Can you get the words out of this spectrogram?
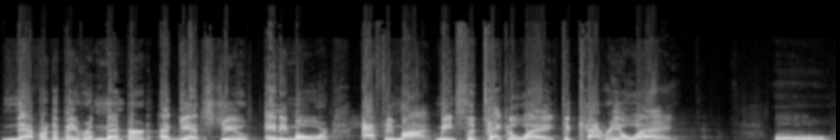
never to be remembered against you anymore. Aphimai means to take away, to carry away. Woo.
